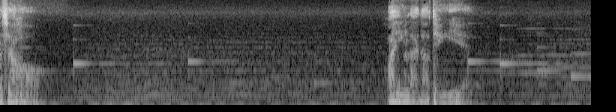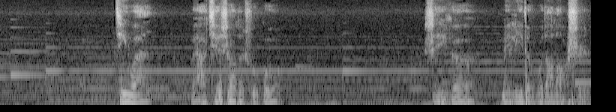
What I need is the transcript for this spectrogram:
大家好，欢迎来到听野。今晚我要介绍的主播是一个美丽的舞蹈老师。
